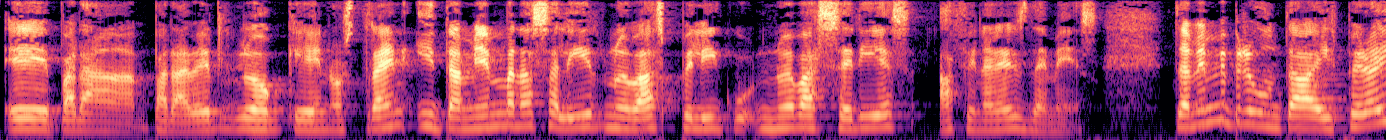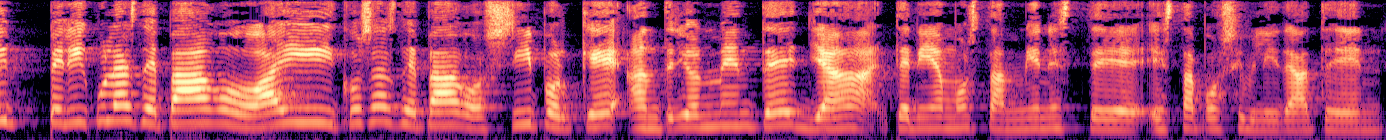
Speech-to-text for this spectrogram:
eh, para, para ver lo que nos traen y también van a salir nuevas, nuevas series a finales de mes. También me preguntabais, ¿pero hay películas de pago? ¿Hay cosas de pago? Sí, porque anteriormente ya teníamos también este, esta posibilidad en,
